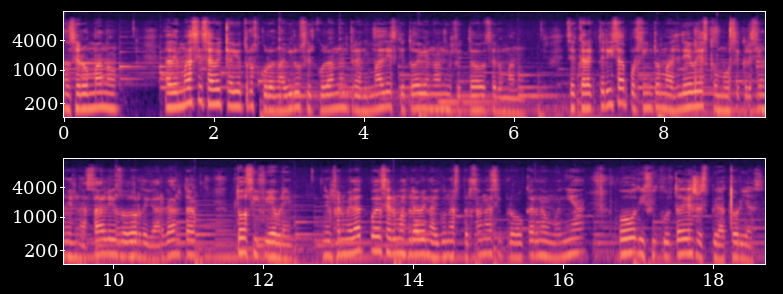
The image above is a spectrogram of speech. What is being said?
al ser humano. Además se sabe que hay otros coronavirus circulando entre animales que todavía no han infectado al ser humano. Se caracteriza por síntomas leves como secreciones nasales, dolor de garganta, tos y fiebre. La enfermedad puede ser más grave en algunas personas y provocar neumonía o dificultades respiratorias.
